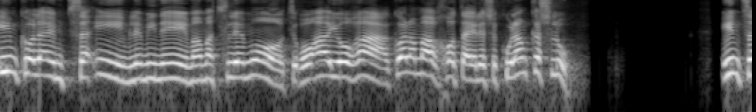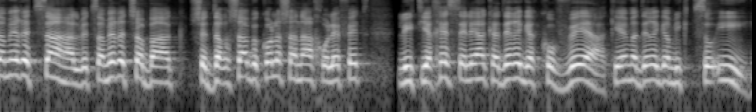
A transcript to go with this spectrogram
עם כל האמצעים למיניהם, המצלמות, רואה יורה, כל המערכות האלה שכולם כשלו. עם צמרת צה"ל וצמרת שב"כ, שדרשה בכל השנה החולפת להתייחס אליה כדרג הקובע, כי הם הדרג המקצועי.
